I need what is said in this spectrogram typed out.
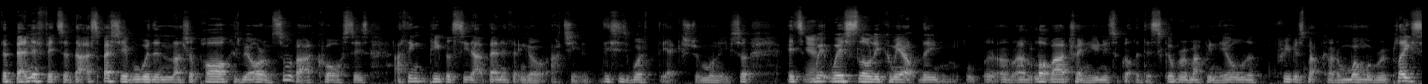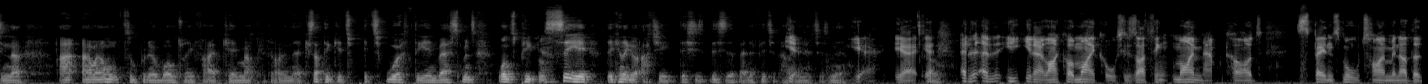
the benefits of that, especially within the national park, as we are on some of our courses, I think people see that benefit and go, actually, this is worth the extra money. So it's we're slowly coming out. The a lot of our training units have got the Discover mapping, the older previous map card, and when we're replacing that, I, I'm often putting a 125k map card in there because I think it's it's worth the investment. Once people yeah. see it, they kind of go, actually, this is this is a benefit of having yeah. it, isn't it? Yeah, yeah, so. yeah. And, and you know, like on my courses, I think my map card spends more time in other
